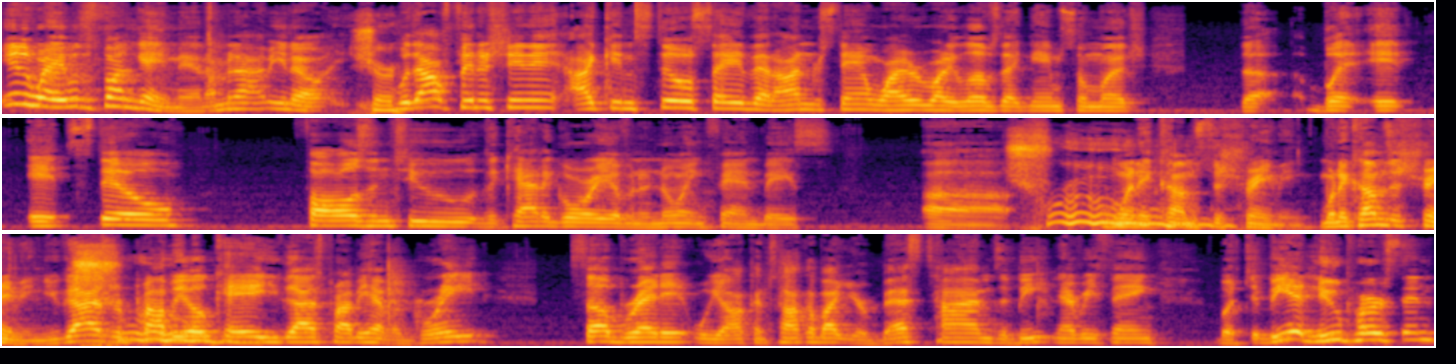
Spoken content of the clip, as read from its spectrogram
either way, it was a fun game, man. I mean, I, you know, Sure. without finishing it, I can still say that I understand why everybody loves that game so much. The but it it still falls into the category of an annoying fan base uh, True. when it comes to streaming. When it comes to streaming, you guys are probably okay. You guys probably have a great subreddit where y'all can talk about your best times of beating everything. But to be a new person,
